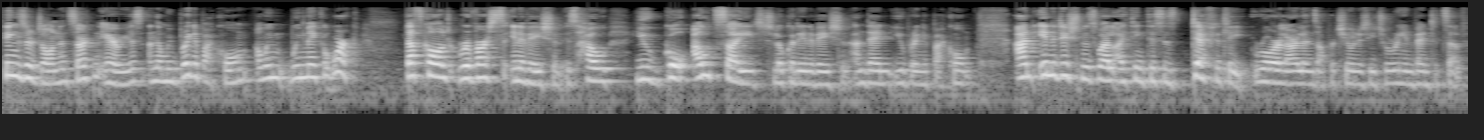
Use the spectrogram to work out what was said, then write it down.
things are done in certain areas and then we bring it back home and we, we make it work. That's called reverse innovation, is how you go outside to look at innovation and then you bring it back home. And in addition as well, I think this is definitely rural Ireland's opportunity to reinvent itself.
